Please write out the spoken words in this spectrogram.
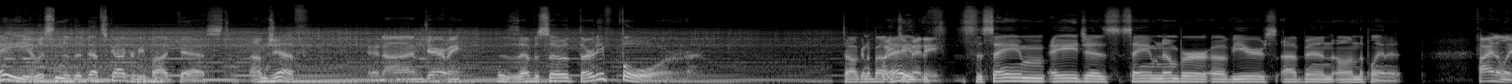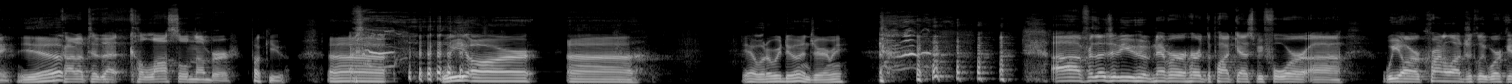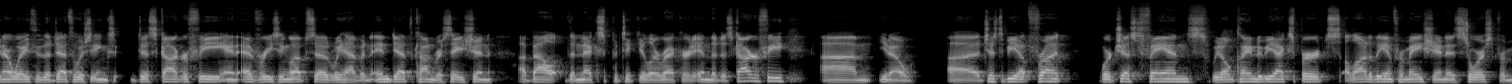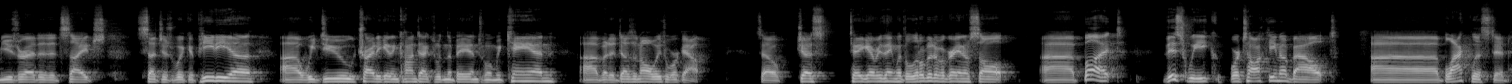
Hey, you're listening to the Deathscography podcast. I'm Jeff. And I'm Jeremy. This is episode 34. Talking about Way hey, too many. It's, it's the same age as same number of years I've been on the planet. Finally, yeah, caught up to that colossal number. Fuck you. Uh, we are. Uh, yeah. What are we doing, Jeremy? Uh, for those of you who have never heard the podcast before, uh, we are chronologically working our way through the Death Wish discography, and every single episode we have an in-depth conversation about the next particular record in the discography. Um, you know, uh, just to be upfront, we're just fans. We don't claim to be experts. A lot of the information is sourced from user-edited sites such as Wikipedia. Uh, we do try to get in contact with the bands when we can, uh, but it doesn't always work out. So just take everything with a little bit of a grain of salt. Uh, but this week we're talking about uh, Blacklisted.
